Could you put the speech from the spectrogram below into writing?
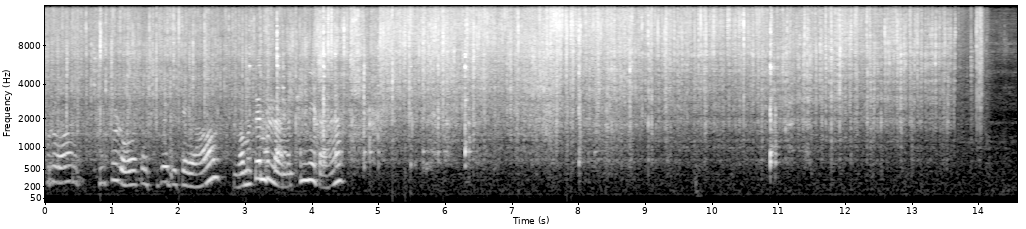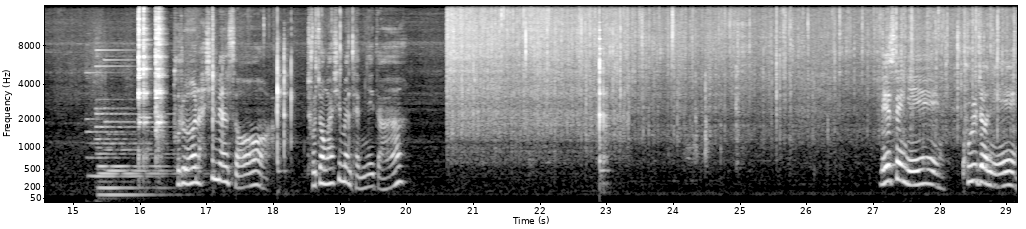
불은 중불로 좀 줄여주세요. 너무 센 불로 하면 탑니다. 불은 하시면서 조정하시면 됩니다. 매생이 굴전이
